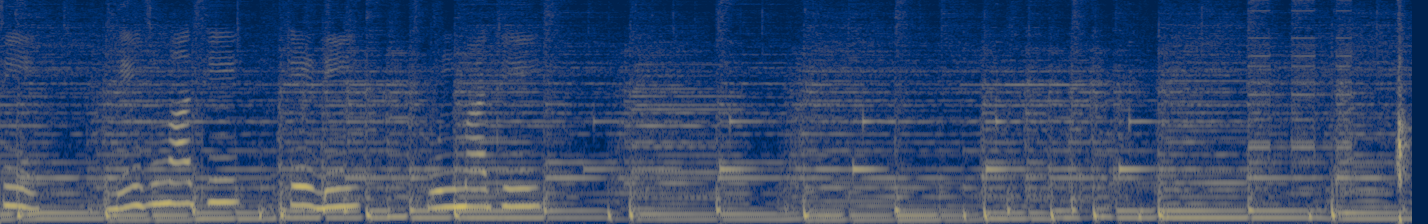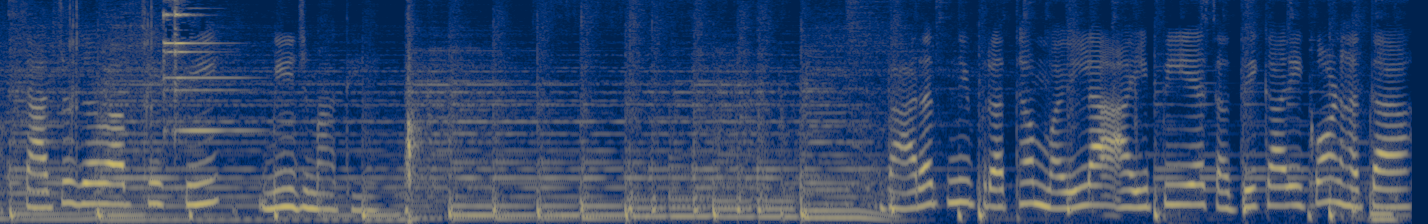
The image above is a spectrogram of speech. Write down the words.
સી, બીજમાંથી કે ડી, ફૂલમાંથી? સાચો જવાબ છે સી, બીજમાંથી. ભારતની પ્રથમ મહિલા આઈપીએસ અધિકારી કોણ હતા?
